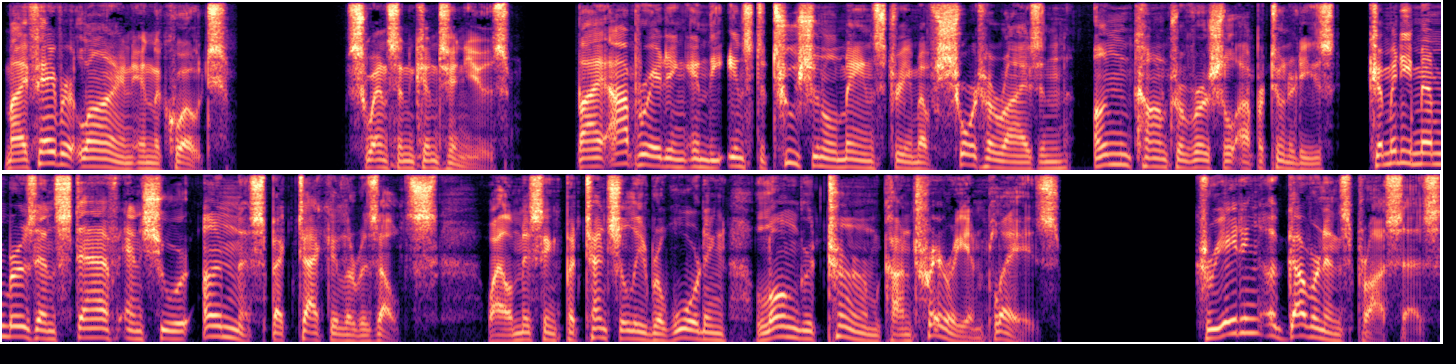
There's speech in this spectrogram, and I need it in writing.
My favorite line in the quote Swensen continues By operating in the institutional mainstream of short horizon, uncontroversial opportunities, committee members and staff ensure unspectacular results while missing potentially rewarding longer term contrarian plays. Creating a governance process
